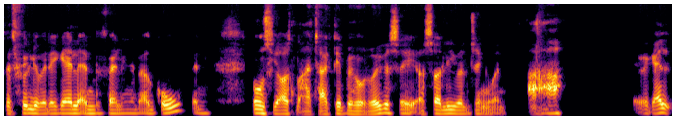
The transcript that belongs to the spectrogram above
Selvfølgelig vil det ikke alle anbefalinger, der er gode, men nogen siger også, nej tak, det behøver du ikke at se, og så alligevel tænker man, ah, det er ikke alt,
